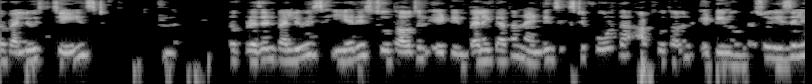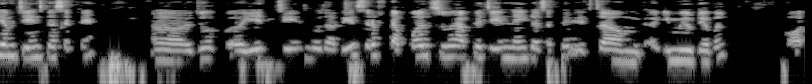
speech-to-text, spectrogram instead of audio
the value is is the present value is year is 2018 पहले क्या था? 1964 था अब 2018 हो गया। सो इजिली इजीली हम चेंज कर सकते हैं। Uh, जो ये चेंज हो जाती है सिर्फ़ टप्पल्स जो है आपके चेंज नहीं कर सकते। इट्स इम्यूटेबल um, और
